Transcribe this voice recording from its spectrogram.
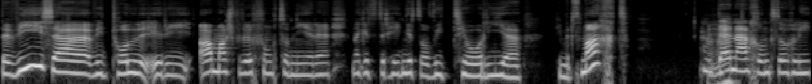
beweisen, wie toll ihre Anmachsprüche funktionieren. Dann gibt es dahinter so wie Theorien, wie man das macht. Und Mhm. dann kommt so ein bisschen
